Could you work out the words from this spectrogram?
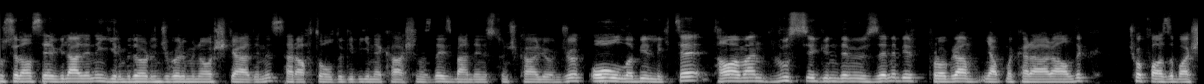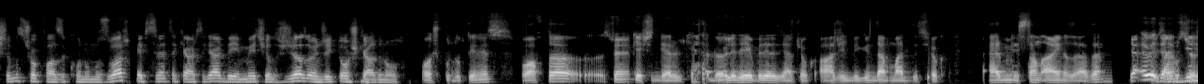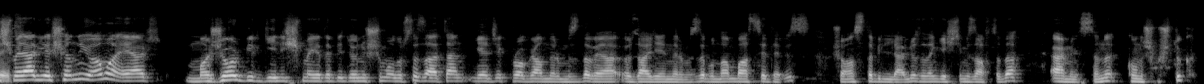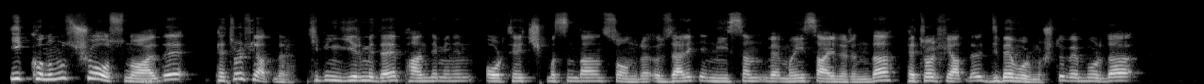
Rusya'dan Sevgilerle'nin 24. bölümüne hoş geldiniz. Her hafta olduğu gibi yine karşınızdayız. Ben Deniz Tunç Karlyoncu. Oğul'la birlikte tamamen Rusya gündemi üzerine bir program yapma kararı aldık. Çok fazla başlığımız, çok fazla konumuz var. Hepsine teker teker değinmeye çalışacağız. Öncelikle hoş geldin Oğul. Hoş bulduk Deniz. Bu hafta sönük geçti diğer ülkelerde. Öyle diyebiliriz yani çok acil bir gündem maddesi yok. Ermenistan aynı zaten. Ya evet yani gelişmeler yaşanıyor ama eğer majör bir gelişme ya da bir dönüşüm olursa zaten gelecek programlarımızda veya özel yayınlarımızda bundan bahsederiz. Şu an stabil ilerliyor. Zaten geçtiğimiz haftada Ermenistan'ı konuşmuştuk. İlk konumuz şu olsun o halde petrol fiyatları. 2020'de pandeminin ortaya çıkmasından sonra özellikle Nisan ve Mayıs aylarında petrol fiyatları dibe vurmuştu ve burada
